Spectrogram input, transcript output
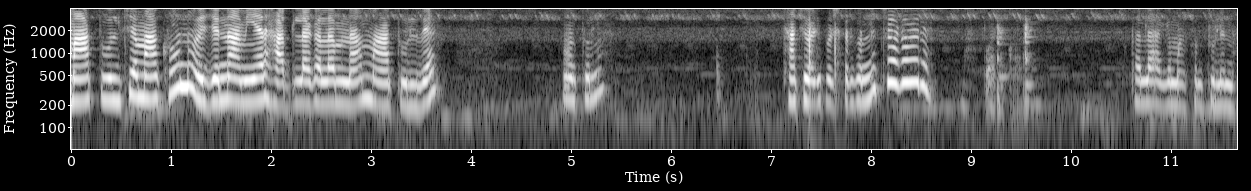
মা তুলছে মাখন, ওই জন্য আমি আর হাত লাগালাম না, মা তুলবে। মা তুলো। ছাঁচি বাড়ি পরিষ্কার করে নিচ্ছ একেবারে? তাহলে আগে মাখন তুলে না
